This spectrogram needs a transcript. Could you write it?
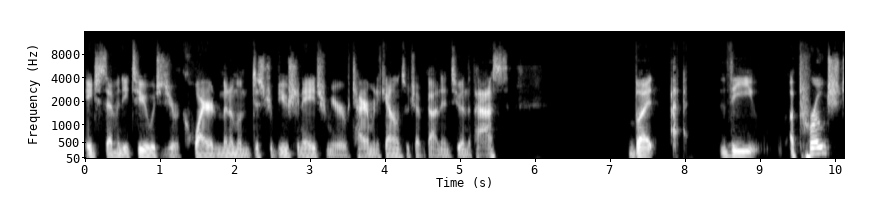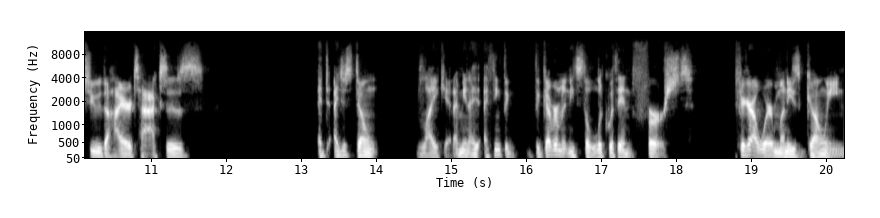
age 72, which is your required minimum distribution age from your retirement accounts, which I've gotten into in the past. But uh, the approach to the higher taxes, I, I just don't like it. I mean, I, I think the, the government needs to look within first, figure out where money's going,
